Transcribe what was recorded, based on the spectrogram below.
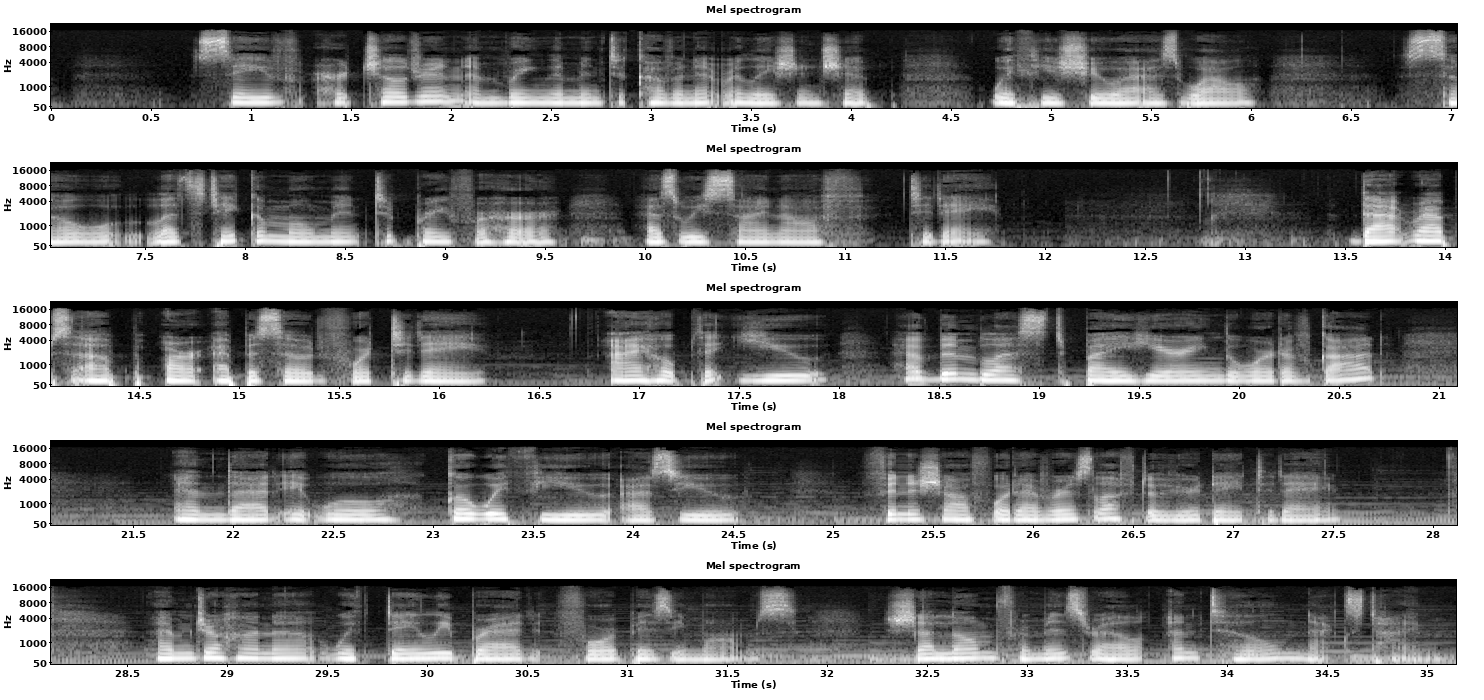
save her children and bring them into covenant relationship with Yeshua as well. So let's take a moment to pray for her as we sign off today. That wraps up our episode for today. I hope that you have been blessed by hearing the Word of God and that it will go with you as you finish off whatever is left of your day today. I'm Johanna with Daily Bread for Busy Moms. Shalom from Israel until next time.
